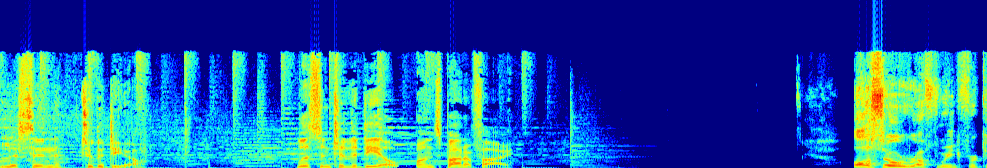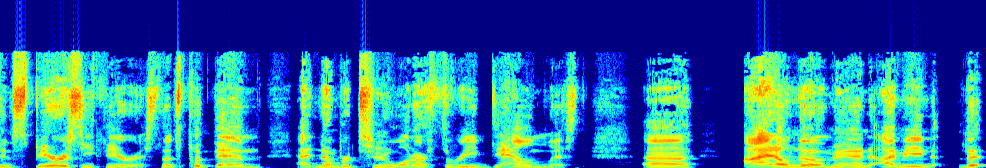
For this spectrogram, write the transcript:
Listen to the deal. Listen to the deal on Spotify. Also, a rough week for conspiracy theorists. Let's put them at number two on our three down list. Uh, I don't know, man. I mean, the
